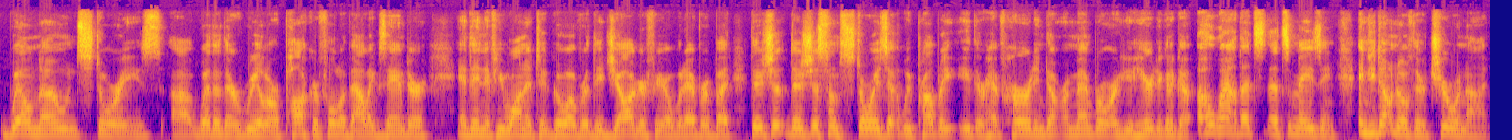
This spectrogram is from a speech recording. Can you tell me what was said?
well-known stories, uh, whether they're real or apocryphal, of Alexander, and then if you wanted to go over the geography or whatever. But there's just, there's just some stories that we probably either have heard and don't remember, or you hear it, you're going to go, oh wow, that's that's amazing, and you don't know if they're true or not.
